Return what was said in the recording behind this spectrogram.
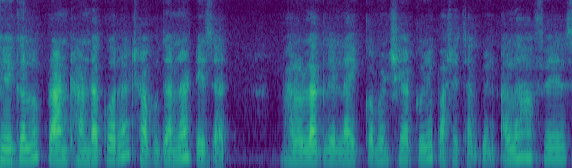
হয়ে গেল প্রাণ ঠান্ডা করা সাবুদানার ডেজার্ট ভালো লাগলে লাইক কমেন্ট শেয়ার করে পাশে থাকবেন। আল্লাহ হাফেজ।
